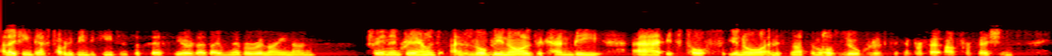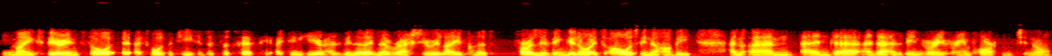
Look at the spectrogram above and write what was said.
and I think that's probably been the key to success here that I've never relying on training greyhounds as lovely and all as it can be. Uh, it's tough, you know, and it's not the most lucrative of professions in my experience. So I suppose the key to the success, I think, here has been that I've never actually relied on it for a living. You know, it's always been a hobby, and um, and uh, and that has been very very important. You know,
